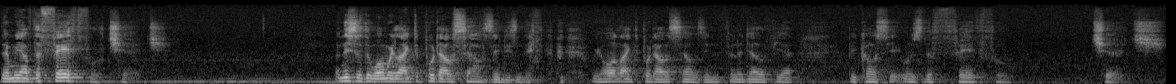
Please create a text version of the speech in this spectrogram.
Then we have the faithful church. And this is the one we like to put ourselves in, isn't it? we all like to put ourselves in Philadelphia because it was the faithful church.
